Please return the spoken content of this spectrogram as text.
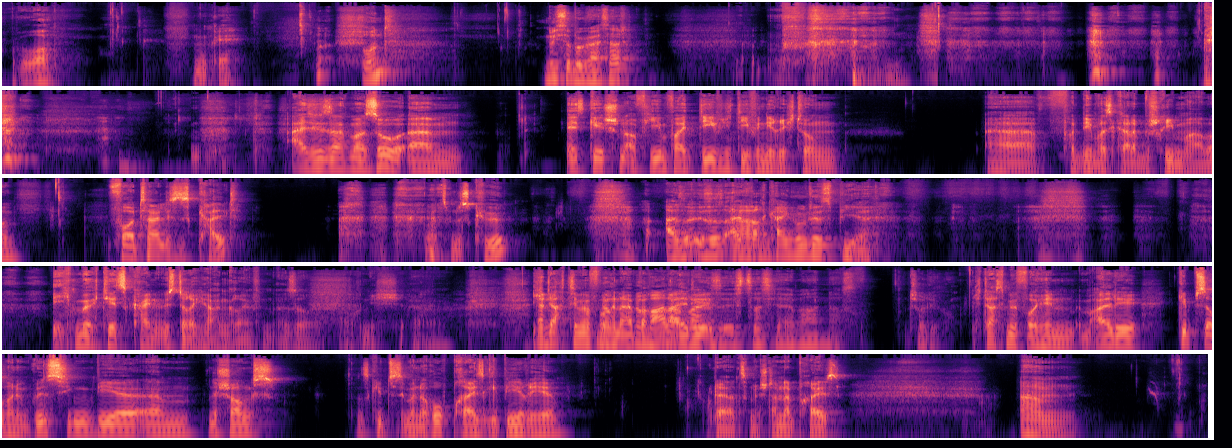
Boah. Okay. Und? Nicht so begeistert? Also ich sag mal so, ähm, es geht schon auf jeden Fall definitiv in die Richtung äh, von dem, was ich gerade beschrieben habe. Vorteil ist es kalt. Oder zumindest kühl. Also ist es einfach Ähm. kein gutes Bier. Ich möchte jetzt keinen Österreicher angreifen, also auch nicht. Äh, ich dachte mir vorhin einfach, im Normalerweise Aldi, ist das ja immer anders. Entschuldigung. ich dachte mir vorhin, im Aldi gibt es auch bei einem günstigen Bier ähm, eine Chance. Sonst gibt es immer eine hochpreisige Biere hier. Oder zum Standardpreis. Ähm,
